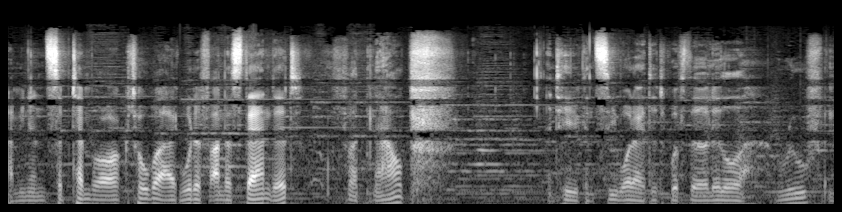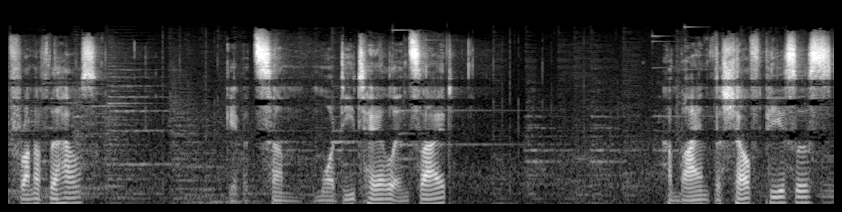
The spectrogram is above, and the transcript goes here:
I mean, in September or October I would have understand it, but now, pff. And here you can see what I did with the little roof in front of the house. Gave it some more detail inside. Combined the shelf pieces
